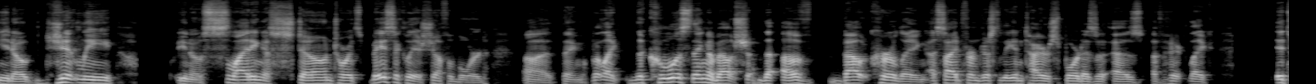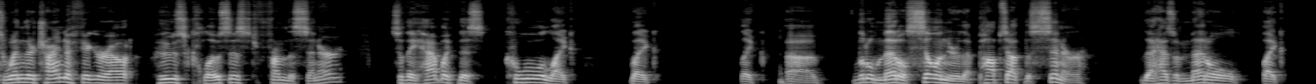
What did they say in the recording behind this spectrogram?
you know gently you know sliding a stone towards basically a shuffleboard uh thing. But like the coolest thing about sh- the of about curling aside from just the entire sport as a as a like it's when they're trying to figure out who's closest from the center. So they have like this cool like like like uh little metal cylinder that pops out the center that has a metal like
